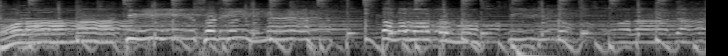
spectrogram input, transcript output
ભોળામાં ખીસડીને તલવટનો પીલો રાજા.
